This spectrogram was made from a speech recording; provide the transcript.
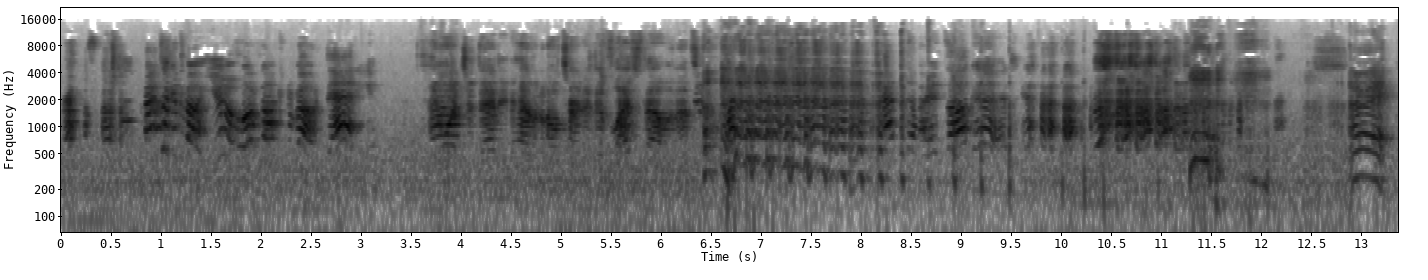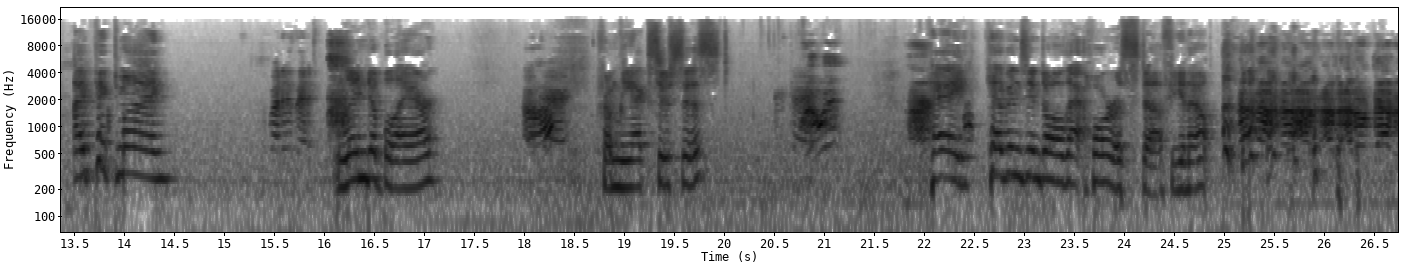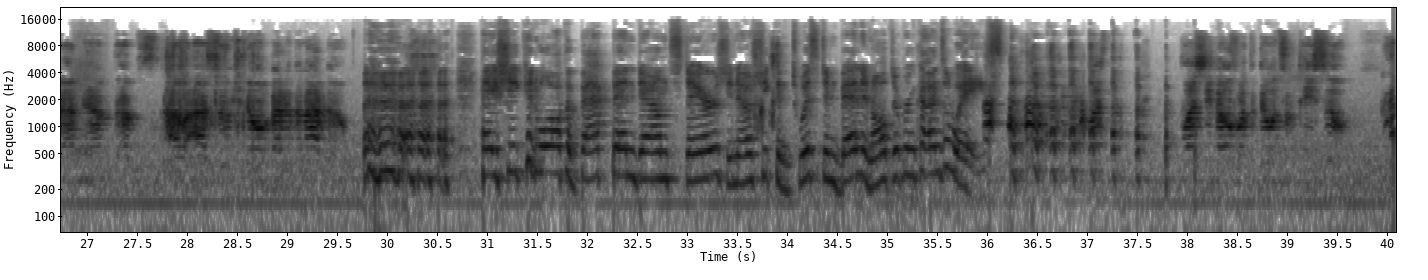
I'm talking about you. I'm talking about Daddy. You want your daddy to have an alternative lifestyle, and that's cool. It's all good. All right, I picked mine. What is it? Linda Blair Okay. from The Exorcist. Okay. Really? Alright. Hey, Kevin's into all that horror stuff, you know? No, no, no, I, I, I don't doubt it. I, I, I, I assume you know him better than I do. hey, she can walk a back bend downstairs, you know, she can twist and bend in all different kinds of ways. Plus, plus she knows what to do with some pea soup.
